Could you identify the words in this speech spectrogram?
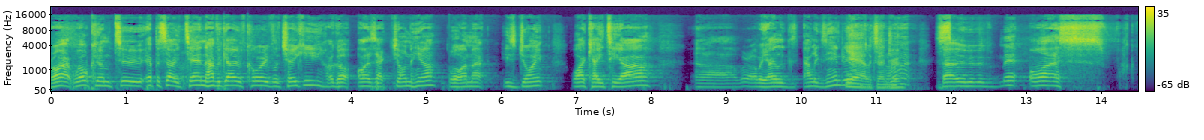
Right, welcome to episode 10. Have a go with Corey Vlaciky. I got Isaac John here. Well, I'm at his joint, YKTR. Uh, where are we? Alex- Alexandria? Yeah, Alexandria. Right. So, met Ice fuck,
